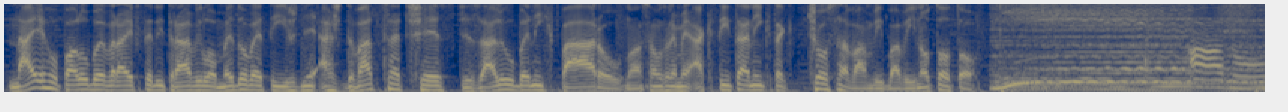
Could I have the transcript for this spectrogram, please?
Na jeho palube vraj vtedy trávilo medové týždne až 26 zalúbených párov. No a samozrejme, ak Titanic, tak čo sa vám vybaví? No toto. Áno.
